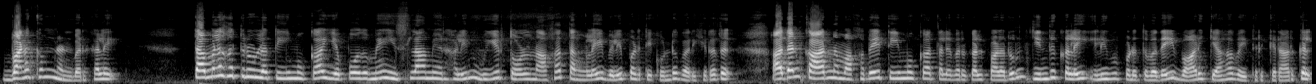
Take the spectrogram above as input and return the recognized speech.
வணக்கம் நண்பர்களே. தமிழகத்தில் உள்ள திமுக எப்போதுமே இஸ்லாமியர்களின் உயிர் தோழனாக தங்களை வெளிப்படுத்தி கொண்டு வருகிறது. அதன் காரணமாகவே திமுக தலைவர்கள் பலரும் இந்துக்களை இழிவுபடுத்துவதை வாடிக்கையாக வைத்திருக்கிறார்கள்.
